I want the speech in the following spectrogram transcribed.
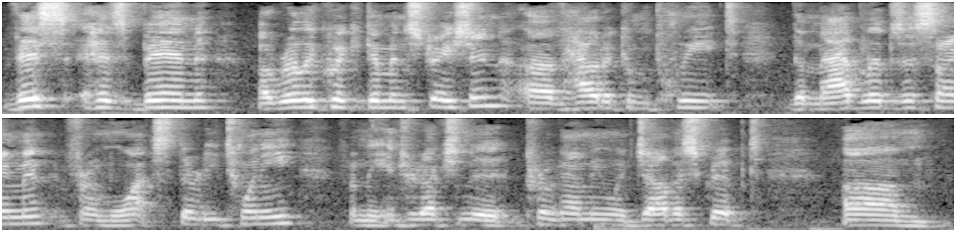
this has been a really quick demonstration of how to complete the Mad Libs assignment from WATS 3020 from the Introduction to Programming with JavaScript um,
